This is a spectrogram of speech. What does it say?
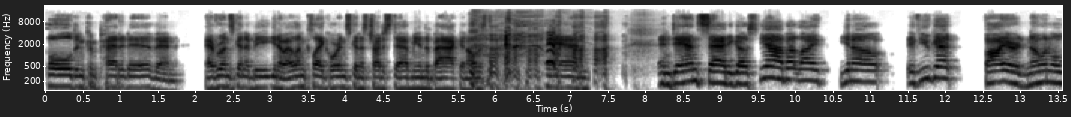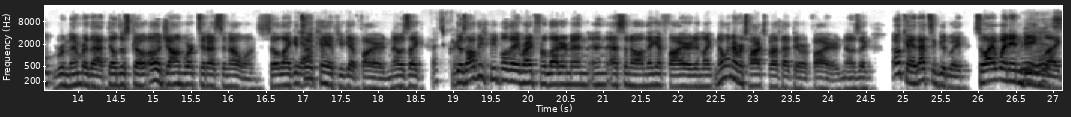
cold and competitive. And everyone's going to be, you know, Ellen Cleghorne's going to try to stab me in the back and all this stuff. And- And Dan said, he goes, Yeah, but like, you know, if you get fired, no one will remember that. They'll just go, Oh, John worked at SNL once. So like it's Yeah. okay if you get fired. And I was like, That's great. because all these people they write for Letterman and SNL and they get fired. And like no one ever talks about that they were fired. And I was like, okay, that's a good way. So I went in Really being is. like,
